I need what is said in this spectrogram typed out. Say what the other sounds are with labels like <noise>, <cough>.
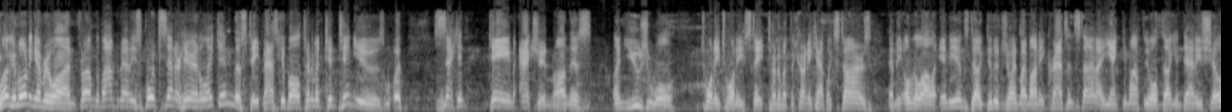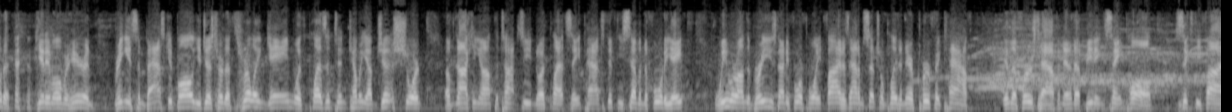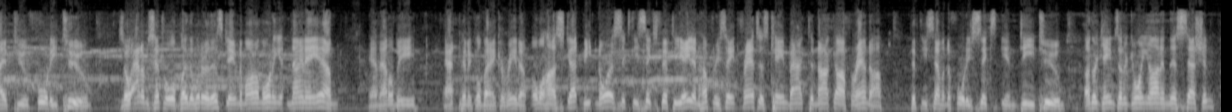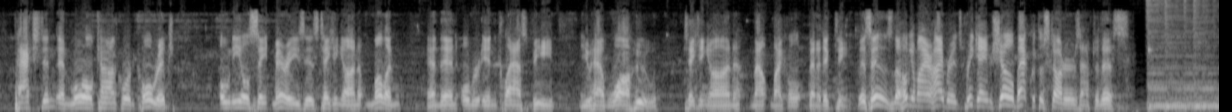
Well, good morning, everyone. From the Bob Devaney Sports Center here in Lincoln, the state basketball tournament continues with second game action on this unusual 2020 state tournament. The Kearney Catholic Stars and the Ogallala Indians. Doug Duda joined by Monty Kratzenstein. I yanked him off the old Doug and Daddy show to <laughs> get him over here and bring you some basketball. You just heard a thrilling game with Pleasanton coming up just short of knocking off the top seed North Platte St. Pat's 57 to 48. We were on the breeze 94.5 as Adams Central played a near perfect half in the first half and ended up beating St. Paul 65 to 42. So Adams Central will play the winner of this game tomorrow morning at 9 a.m. and that'll be at Pinnacle Bank Arena. Omaha Skutt beat Norris 66-58 and Humphrey St. Francis came back to knock off Randolph 57 to 46 in D2. Other games that are going on in this session, Paxton and Laurel Concord Coleridge O'Neill St. Mary's is taking on Mullen. And then over in Class B, you have Wahoo taking on Mount Michael Benedictine. This is the Hoegemeyer Hybrids pregame show. Back with the starters after this.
